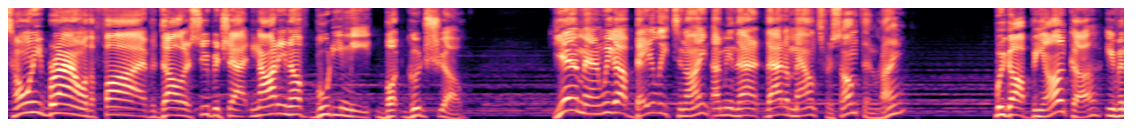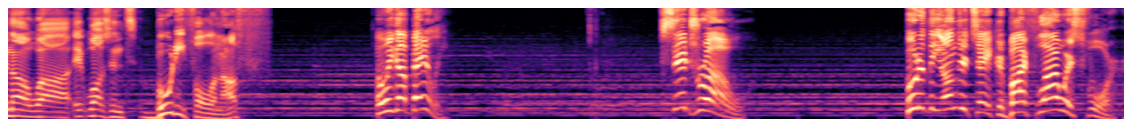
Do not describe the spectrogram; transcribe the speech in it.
Tony Brown with a $5 super chat. Not enough booty meat, but good show. Yeah, man, we got Bayley tonight. I mean, that, that amounts for something, right? We got Bianca, even though uh, it wasn't bootyful enough. But we got Bayley. Sidro. Who did The Undertaker buy flowers for?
